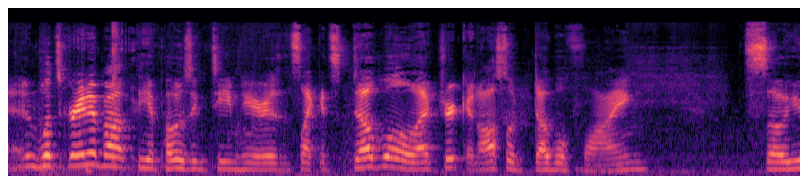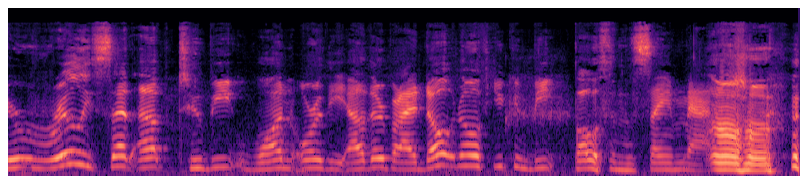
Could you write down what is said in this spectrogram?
And what's great about the opposing team here is it's like it's double electric and also double flying. So you're really set up to beat one or the other, but I don't know if you can beat both in the same match. Uh huh.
